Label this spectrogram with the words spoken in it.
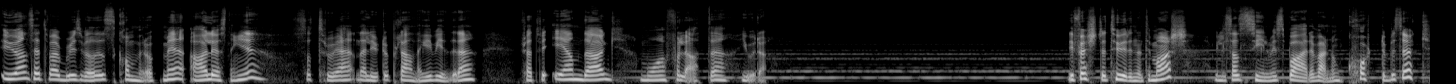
Uansett hva Bruce Willis kommer opp med av løsninger, så tror jeg det er lurt å planlegge videre for at vi en dag må forlate jorda. De første turene til Mars vil sannsynligvis bare være noen korte besøk,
